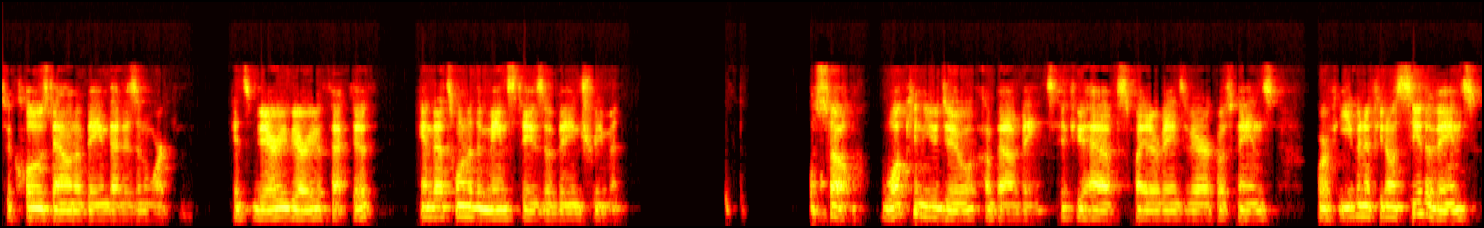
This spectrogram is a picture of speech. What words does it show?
to close down a vein that isn't working. It's very, very effective, and that's one of the mainstays of vein treatment. So what can you do about veins? If you have spider veins, varicose veins, or if, even if you don't see the veins,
